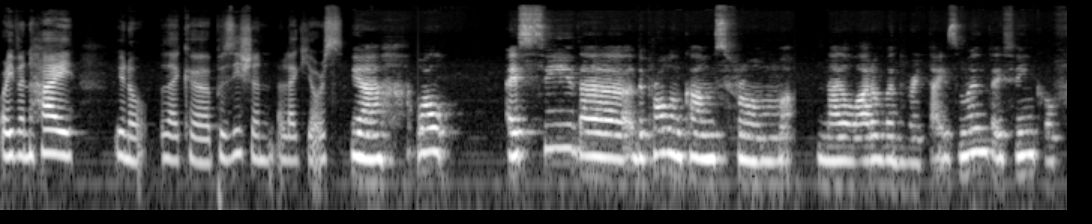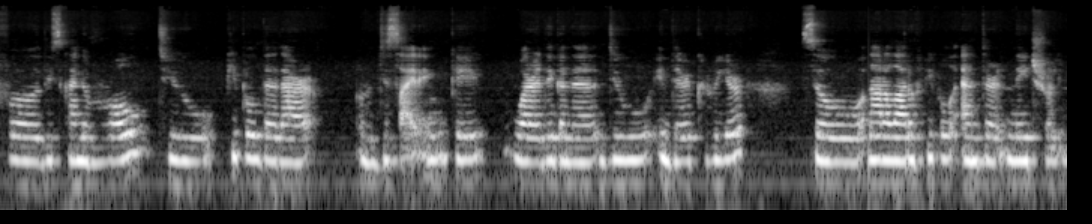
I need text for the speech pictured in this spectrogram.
or even high, you know, like a position like yours? Yeah, well, I see the the problem comes from not a lot of advertisement, I think, of uh, this kind of role to people that are um, deciding, okay, what are they gonna do in their career. So not a lot of people enter naturally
